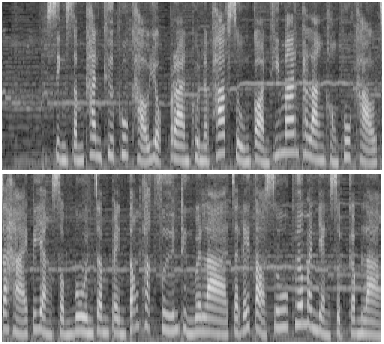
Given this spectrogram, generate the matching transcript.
ๆ สิ่งสำคัญคือภูเขาหยกปราณคุณภาพสูงก่อนที่ม่านพลังของภูเขาจะหายไปอย่างสมบูรณ์จำเป็นต้องพักฟื้นถึงเวลาจะได้ต่อสู้เพื่อมันอย่างสุดกำลัง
